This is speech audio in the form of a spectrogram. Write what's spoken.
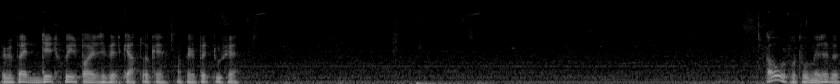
Elle peut pas être détruite par les effets de carte, ok, donc elle peut être touchée. Oh, je retrouve mes effets.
